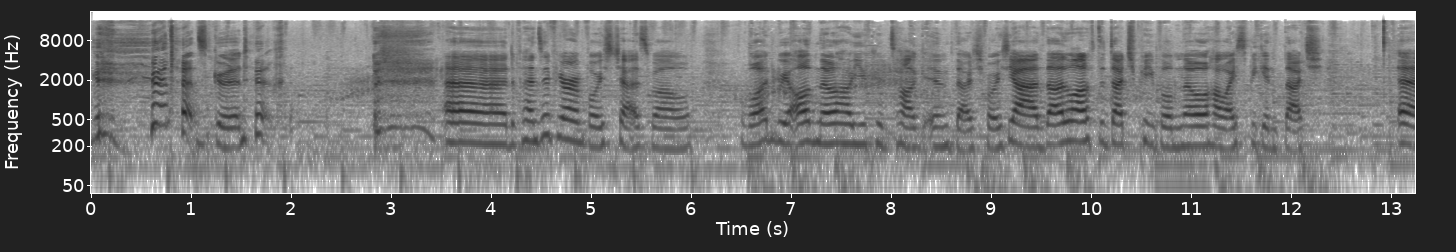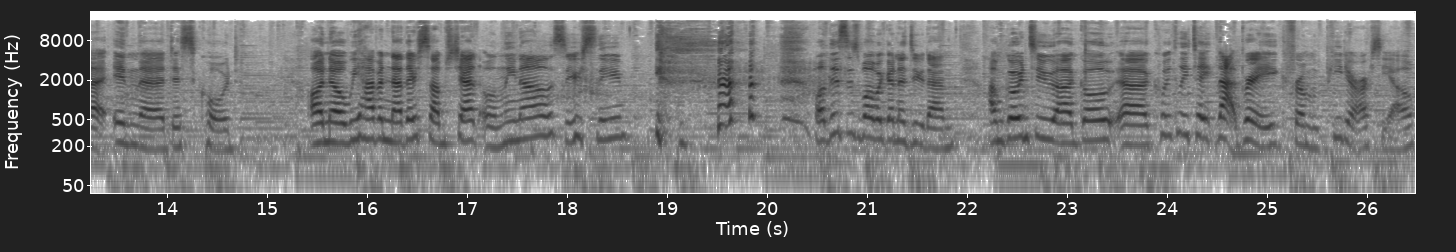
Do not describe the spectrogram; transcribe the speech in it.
That's good. uh, depends if you're on voice chat as well. What? We all know how you can talk in Dutch voice. Yeah, the, a lot of the Dutch people know how I speak in Dutch uh, in uh, Discord. Oh no, we have another sub chat only now? Seriously? well, this is what we're gonna do then. I'm going to uh, go uh, quickly take that break from Peter RCL,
